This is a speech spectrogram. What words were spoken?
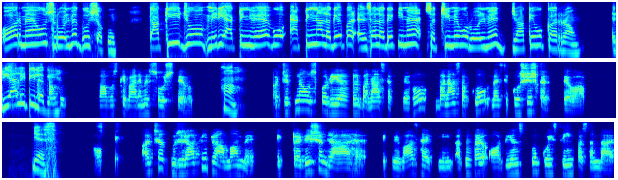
और मैं उस रोल में घुस सकूँ ताकि जो मेरी एक्टिंग है वो एक्टिंग ना लगे पर ऐसा लगे कि मैं सच्ची में वो रोल में जाके वो कर रहा हूँ। रियलिटी लगे। आप, आप उसके बारे में सोचते हो। हाँ। और जितना उसको रियल बना सकते हो बना सको वैसे कोशिश करते हो आप। यस ओके अच्छा गुजराती ड्रामा में एक ट्रेडिशन रहा है एक रिवाज है कि अगर ऑडियंस को कोई सीन पसंद आए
